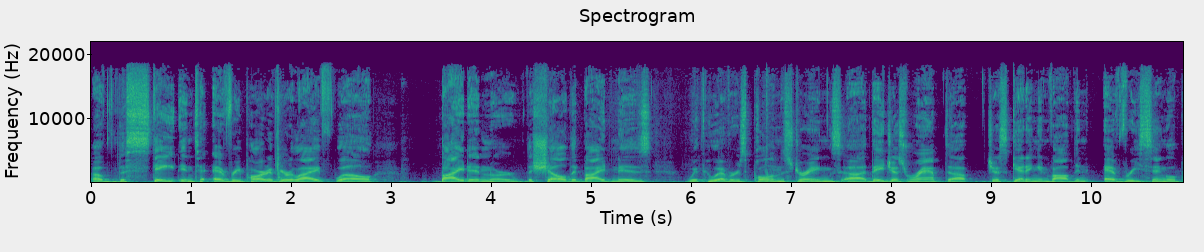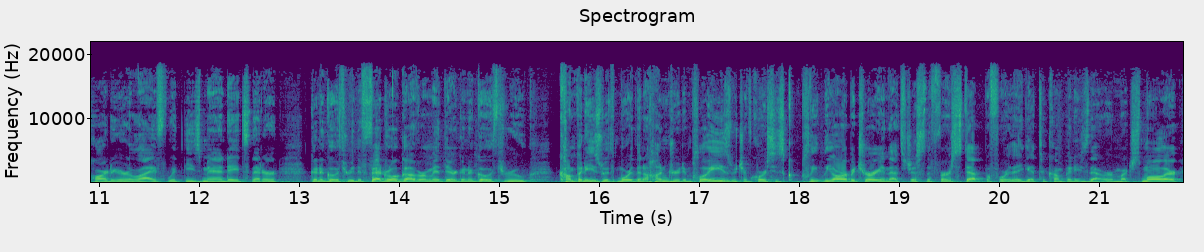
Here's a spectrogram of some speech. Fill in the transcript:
of the state into every part of your life, well, Biden or the shell that Biden is with whoever's pulling the strings, uh, they just ramped up, just getting involved in every single part of your life with these mandates that are going to go through the federal government. They're going to go through companies with more than 100 employees, which of course is completely arbitrary, and that's just the first step before they get to companies that are much smaller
